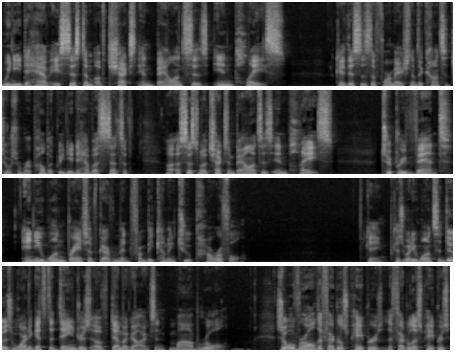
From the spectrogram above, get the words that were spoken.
we need to have a system of checks and balances in place. Okay, this is the formation of the constitutional republic. We need to have a sense of uh, a system of checks and balances in place to prevent any one branch of government from becoming too powerful. Okay, because what he wants to do is warn against the dangers of demagogues and mob rule. So overall, the Federalist Papers, the Federalist Papers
